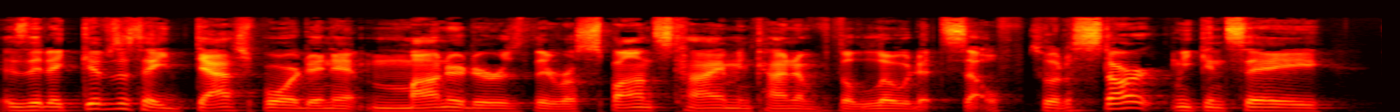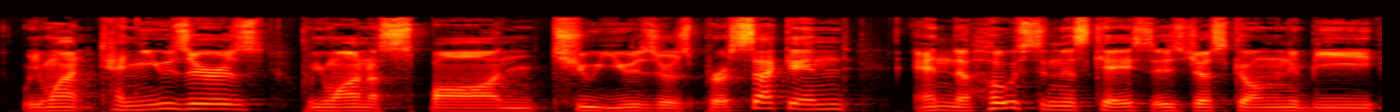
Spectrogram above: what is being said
is that it gives us a dashboard and it monitors the response time and kind of the load itself. So to start, we can say we want 10 users, we want to spawn two users per second, and the host in this case is just going to be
